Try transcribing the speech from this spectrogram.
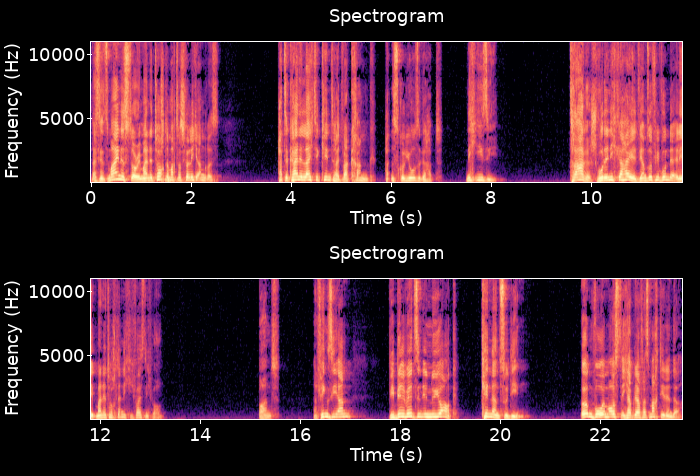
Das ist jetzt meine Story. Meine Tochter macht was völlig anderes. Hatte keine leichte Kindheit, war krank, hat eine Skoliose gehabt. Nicht easy. Tragisch, wurde nicht geheilt. Wir haben so viel Wunder erlebt. Meine Tochter nicht, ich weiß nicht warum. Und dann fing sie an, wie Bill Wilson in New York, Kindern zu dienen. Irgendwo im Osten. Ich habe gedacht, was macht ihr denn da?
